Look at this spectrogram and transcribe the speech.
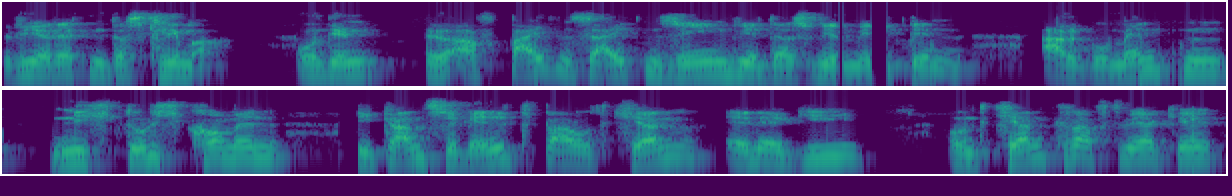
wir retten das Klima. Und in, äh, auf beiden Seiten sehen wir, dass wir mit den Argumenten nicht durchkommen. Die ganze Welt baut Kernenergie und Kernkraftwerke.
